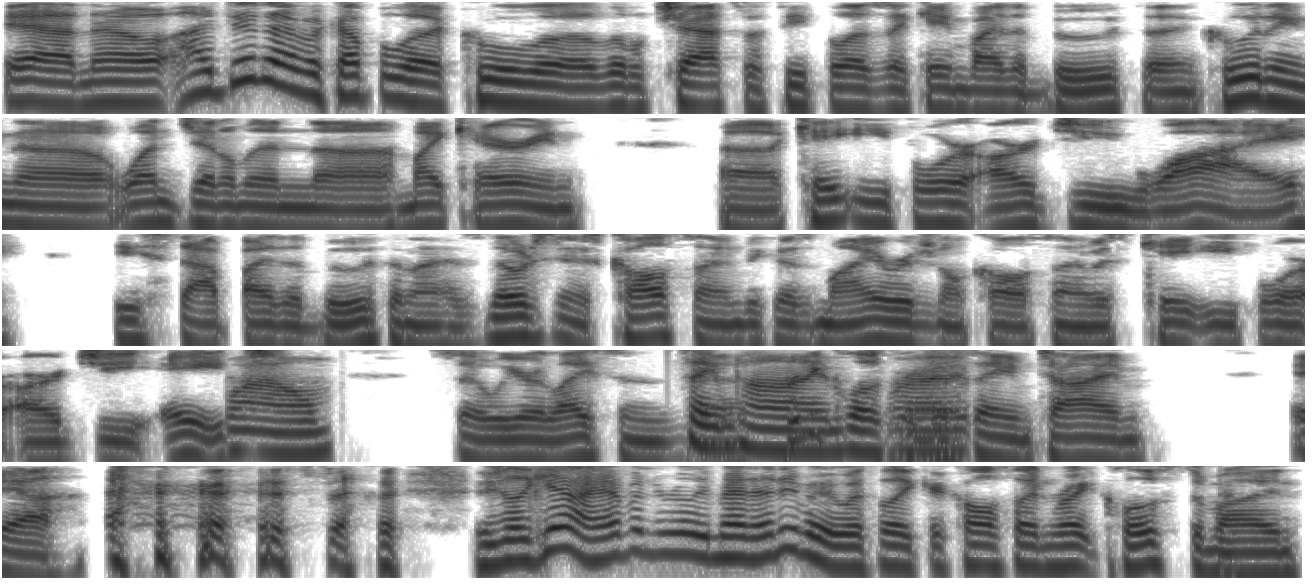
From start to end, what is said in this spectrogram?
Yeah, no, I did have a couple of cool uh, little chats with people as they came by the booth, uh, including uh, one gentleman, uh, Mike Herring, uh, KE4RGY. He stopped by the booth, and I was noticing his call sign because my original call sign was KE4RGH. wow. So we were licensed Same uh, time, pretty close at the same time. Yeah. so he's like, yeah, I haven't really met anybody with like a call sign right close to mine.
